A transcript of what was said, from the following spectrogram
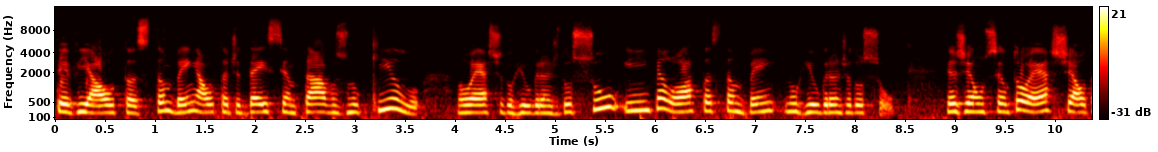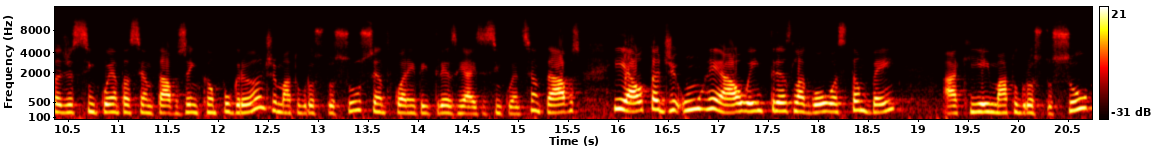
teve altas também, alta de 10 centavos no quilo, no oeste do Rio Grande do Sul e em Pelotas, também no Rio Grande do Sul. Região Centro-Oeste, alta de 50 centavos em Campo Grande, Mato Grosso do Sul, R$ 143,50 e alta de R$ real em Três Lagoas também, aqui em Mato Grosso do Sul.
